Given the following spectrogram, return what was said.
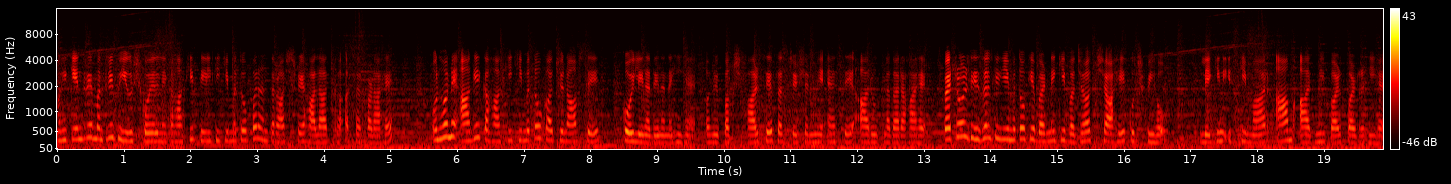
वहीं केंद्रीय मंत्री पीयूष गोयल ने कहा कि तेल की कीमतों पर अंतर्राष्ट्रीय हालात का असर पड़ा है। उन्होंने आगे कहा कि कीमतों का चुनाव से कोई लेना देना नहीं है और विपक्ष हार से फ्रस्ट्रेशन में ऐसे आरोप लगा रहा है। पेट्रोल, डीजल की कीमतों के बढ़ने की वजह चाहे कुछ भी हो। लेकिन इसकी मार आम आदमी पर पड़ रही है।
